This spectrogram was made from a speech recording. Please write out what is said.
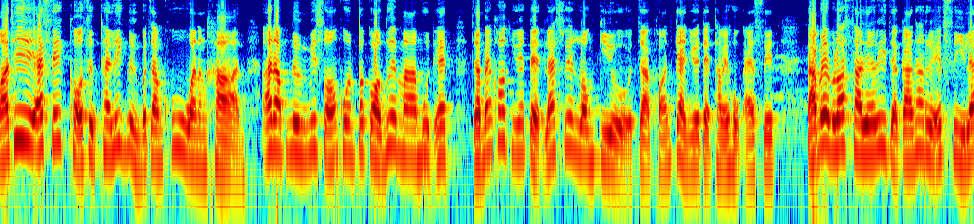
มาที่แอสซิสของศึกไทยลีกหนึ่งประจำคู่วันอังคาร อันดับหนึ่งมี 2 คนประกอบด้วยมามูดเอสจากแบงคอกยูไนเต็ดและสเวนลองกิลจากขอนแก่นยูไนเต็ดทำไป 6 แอสซิสตามมาด้วยบรอสซาเดรี่จากการท่าเรือ FC และ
